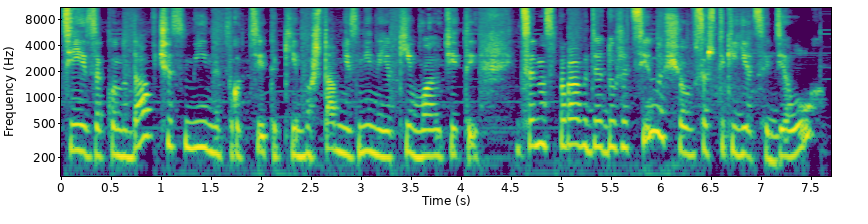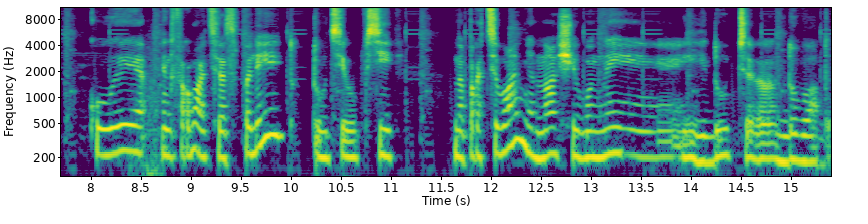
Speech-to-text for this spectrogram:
ті законодавчі зміни, про ті такі масштабні зміни, які мають йти. І це насправді дуже цінно, що все ж таки є цей діалог, коли інформація полей, тобто ці всі напрацювання наші, вони йдуть е, до влади.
